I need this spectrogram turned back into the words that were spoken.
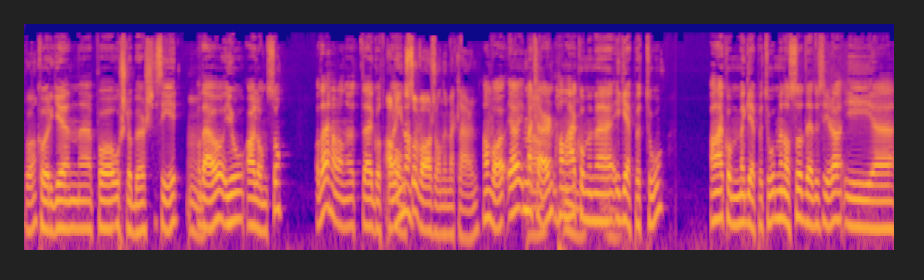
på. Korgen eh, på Oslo Børs sier. Mm. Og det er jo jo Alonso. Og der har han jo et godt Alonso poeng, da. Alonso var sånn i McLaren. Han var, ja, i McLaren. Han Mm. her kommer med i GP2. Han her kommer med GP2, men også det du sier, da, i eh,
